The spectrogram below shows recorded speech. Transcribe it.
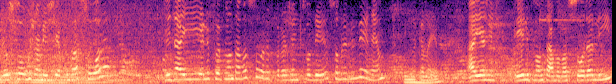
Meu sogro já mexia com vassoura. E daí ele foi plantar vassoura pra gente poder sobreviver, né? Naquela época. Aí a gente, ele plantava vassoura ali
